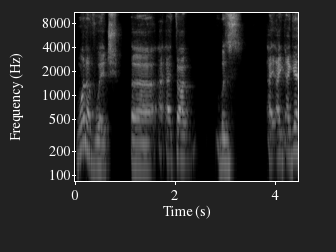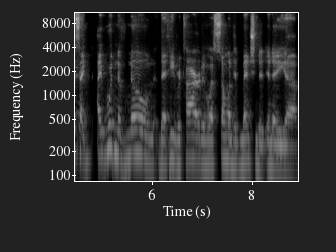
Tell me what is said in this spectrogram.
One of which uh, I, I, thought was, I, I, guess I I wouldn't have known that he retired unless someone had mentioned it in a uh,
